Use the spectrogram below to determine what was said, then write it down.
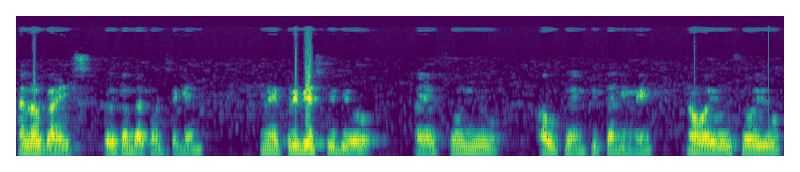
Hello guys, welcome back once again. In my previous video, I have shown you how to encrypt an image. Now I will show you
